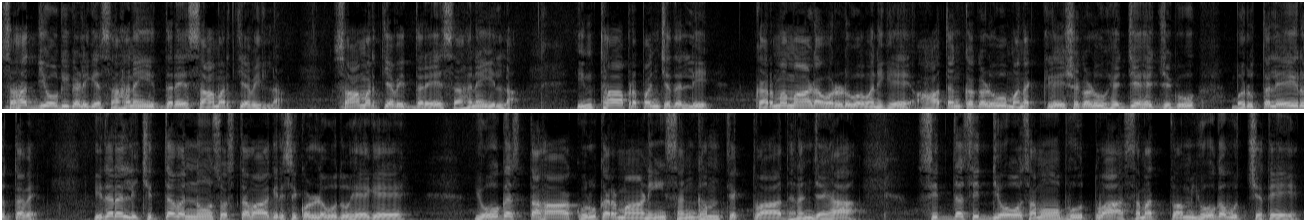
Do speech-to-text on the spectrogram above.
ಸಹದ್ಯೋಗಿಗಳಿಗೆ ಸಹನೆ ಇದ್ದರೆ ಸಾಮರ್ಥ್ಯವಿಲ್ಲ. ಸಾಮರ್ಥ್ಯವಿದ್ದರೆ ಸಹನೆ ಇಲ್ಲ. ಇಂಥ ಪ್ರಪಂಚದಲ್ಲಿ ಕರ್ಮ ಮಾಡ ಹೊರಡುವವನಿಗೆ ಆತಂಕಗಳು ಮನಕ್ಲೇಶಗಳು ಹೆಜ್ಜೆ ಹೆಜ್ಜೆಗೂ ಬರುತ್ತಲೇ ಇರುತ್ತವೆ. ಇದರಲ್ಲಿ ಚಿತ್ತವನ್ನು ಸ್ವಸ್ಥವಾಗಿರಿಸಿಕೊಳ್ಳುವುದು ಹೇಗೆ? ಯೋಗಸ್ಥಃ ಕುರುಕರ್ಮಾಣಿ ಸಂಘಂ ತ್ಯಕ್ತ ಧನಂಜಯ. ಸಿದ್ಧಸಿದ್ಧ್ಯೋ ಸಮೋಭೂತ್ವ ಸಮತ್ವಂ ಉಚ್ಯತೆ.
